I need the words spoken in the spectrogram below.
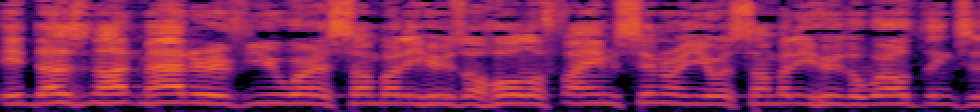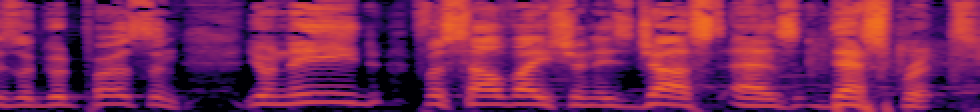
it does not matter if you were somebody who's a Hall of Fame sinner or you are somebody who the world thinks is a good person. Your need for salvation is just as desperate.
